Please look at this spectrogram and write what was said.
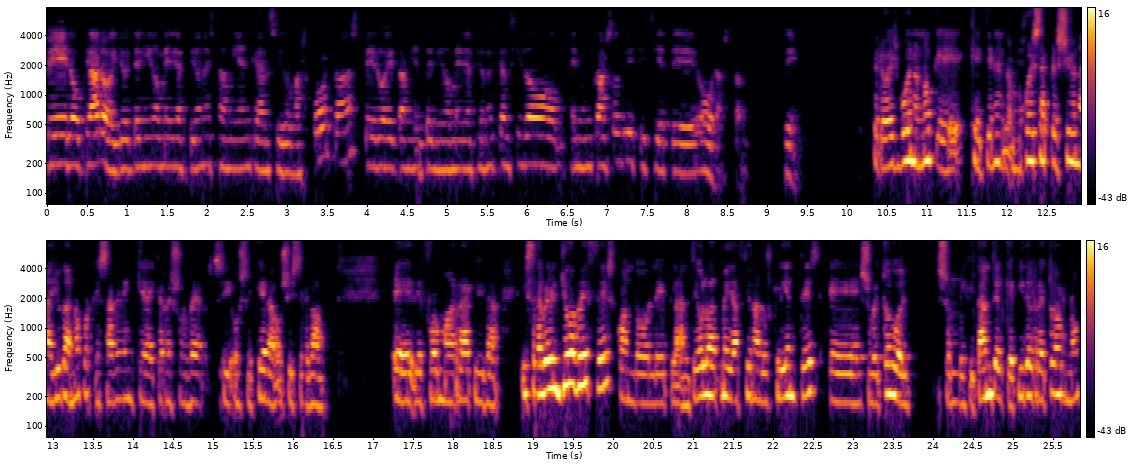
Pero claro, yo he tenido mediaciones también que han sido más cortas, pero he también tenido mediaciones que han sido, en un caso, 17 horas también. Sí. Pero es bueno, ¿no? Que, que tienen, a lo mejor esa presión ayuda, ¿no? Porque saben que hay que resolver si o se queda o si se va. Eh, de forma rápida. Isabel, yo a veces cuando le planteo la mediación a los clientes, eh, sobre todo el solicitante, el que pide el retorno,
